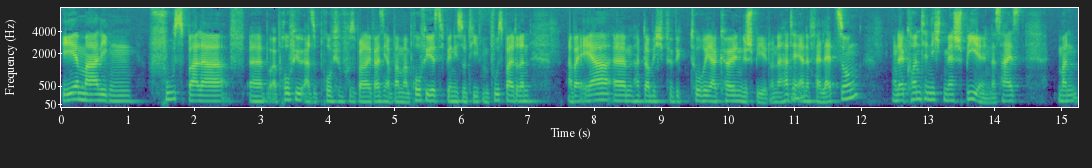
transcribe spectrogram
ehemaligen Fußballer, äh, Profi, also Profifußballer, ich weiß nicht, ob man Profi ist, ich bin nicht so tief im Fußball drin, Aber er ähm, hat, glaube ich, für Viktoria Köln gespielt. Und dann hatte er eine Verletzung und er konnte nicht mehr spielen. Das heißt, man,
